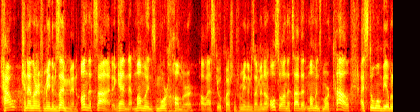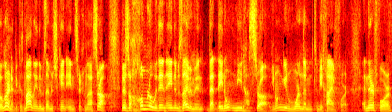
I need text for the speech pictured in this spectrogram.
How can I learn it from Adam Zayman? On the tzad, again, that Mamun's more chomer, I'll ask you a question from Adam Zayman. And also on the tzad that Mamun's more kal, I still won't be able to learn it because my Adam Zayman shekain ein tzirchim hasra. There's a chumrah within Adam Zayman that they don't need hasra. You don't need to warn them to be chayiv for it. And therefore,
